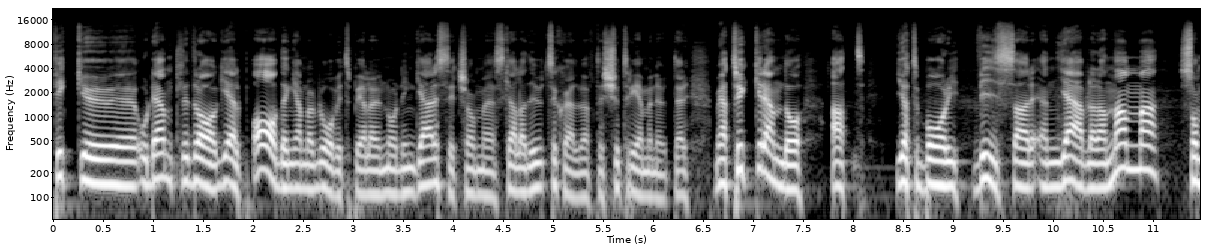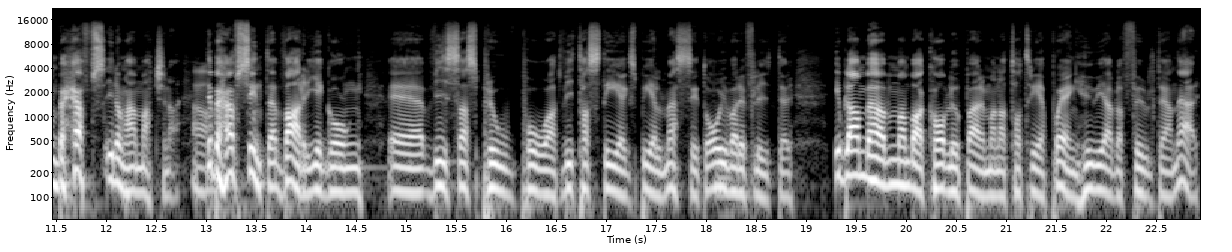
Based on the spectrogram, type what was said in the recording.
fick ju eh, ordentlig draghjälp av den gamla Blåvitt-spelaren Nordin Gerzic som eh, skallade ut sig själv efter 23 minuter. Men jag tycker ändå att Göteborg visar en jävlar anamma som behövs i de här matcherna. Ja. Det behövs inte varje gång eh, visas prov på att vi tar steg spelmässigt, oj vad det flyter. Ibland behöver man bara kavla upp ärmarna, ta tre poäng, hur jävla fult det än är.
